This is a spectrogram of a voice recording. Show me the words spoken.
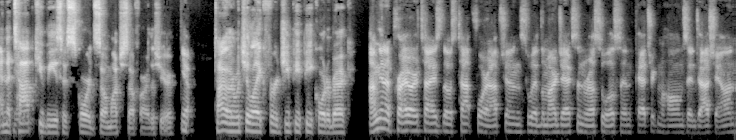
and the top QBs have scored so much so far this year. Yep. Tyler, what you like for GPP quarterback? I'm going to prioritize those top four options with Lamar Jackson, Russell Wilson, Patrick Mahomes, and Josh Allen.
